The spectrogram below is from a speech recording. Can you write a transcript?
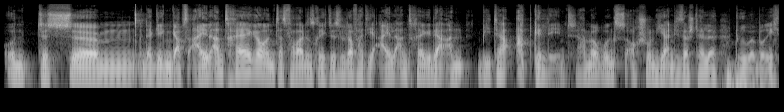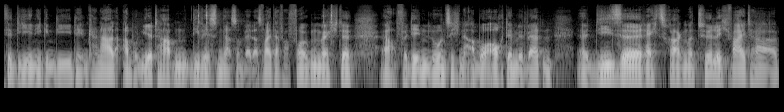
Und das, ähm, dagegen gab es Eilanträge und das Verwaltungsgericht Düsseldorf hat die Eilanträge der Anbieter abgelehnt. Da haben wir übrigens auch schon hier an dieser Stelle darüber berichtet. Diejenigen, die den Kanal abonniert haben, die wissen das. Und wer das weiter verfolgen möchte, ja, für den lohnt sich ein Abo auch, denn wir werden äh, diese Rechtsfragen natürlich weiter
